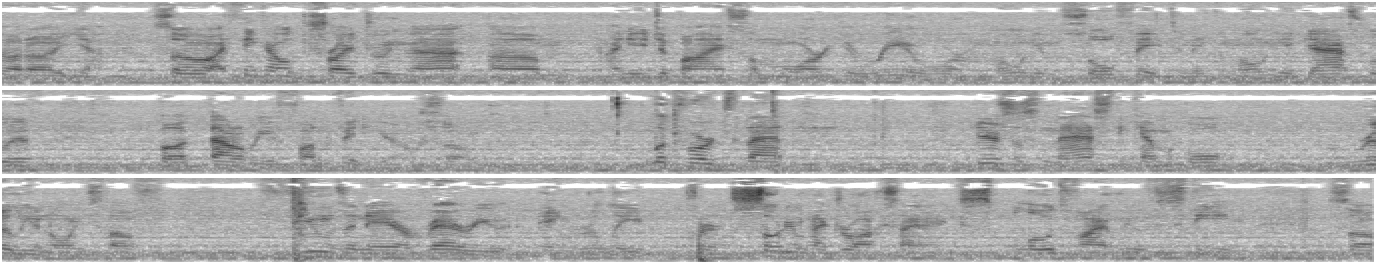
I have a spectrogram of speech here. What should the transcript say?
But uh, yeah, so I think I'll try doing that. Um, I need to buy some more urea or ammonium sulfate to make ammonia gas with, but that'll be a fun video, so look forward to that. Here's this nasty chemical, really annoying stuff. Fumes in air very angrily, put in sodium hydroxide and explodes violently with steam. So,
